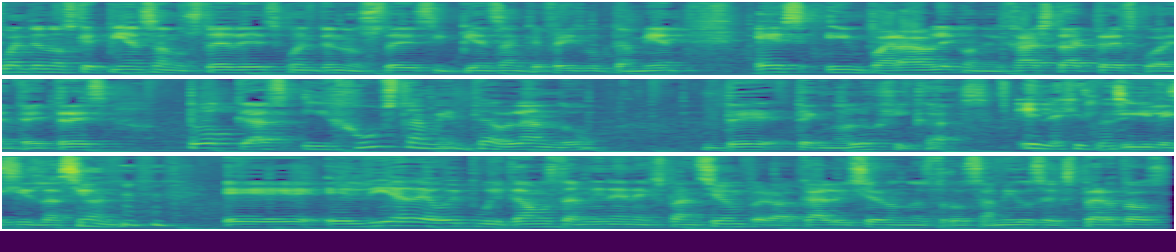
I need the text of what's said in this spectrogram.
cuéntenos qué piensan ustedes, cuéntenos ustedes si piensan que Facebook también es imparable con el hashtag 343 podcast y justamente hablando de tecnológicas Y legislación. y legislación. Eh, el día de hoy publicamos también en expansión, pero acá lo hicieron nuestros amigos expertos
